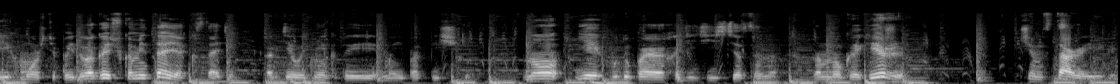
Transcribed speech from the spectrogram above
их можете предлагать в комментариях, кстати, как делают некоторые мои подписчики но я их буду проходить, естественно, намного реже, чем старые игры.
